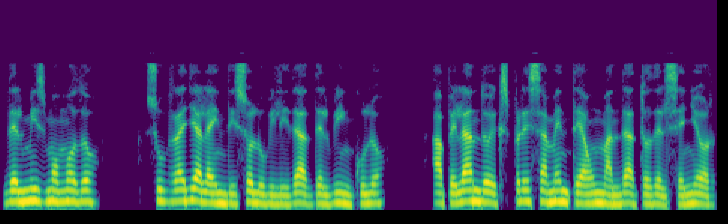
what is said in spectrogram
Del mismo modo, subraya la indisolubilidad del vínculo, apelando expresamente a un mandato del Señor,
